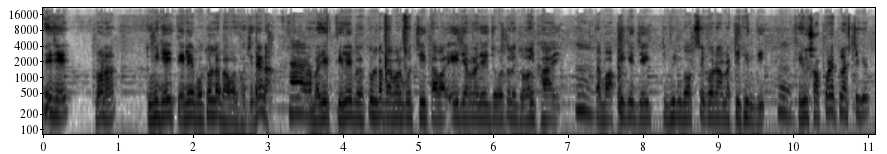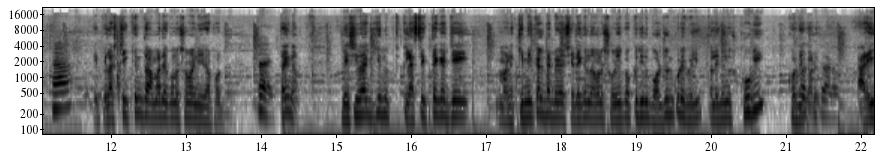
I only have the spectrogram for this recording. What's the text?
এই যে মনা তুমি যে তেলের বোতলটা ব্যবহার করছি তাই না? হ্যাঁ। আমরা যে তেলের বোতলটা ব্যবহার করছি তারপর এই যে আমরা যেই বোতলে জল খাই তারপর বাপিকে যেই টিফিন বক্সে করে আমরা টিফিন দিই সেগুলো সব করে প্লাস্টিকের হ্যাঁ। এই প্লাস্টিক কিন্তু আমাদের কোনো সময় নিরাপদ নয়। তাই। তাই না? বেশিরভাগ কিন্তু প্লাস্টিক থেকে যেই মানে কেমিক্যালটা বেরোয় সেটা কিন্তু আমাদের শরীর পক্ষে যদি বর্জন করে ফেলি তাহলে কিন্তু খুবই ক্ষতিকারক। আর এই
